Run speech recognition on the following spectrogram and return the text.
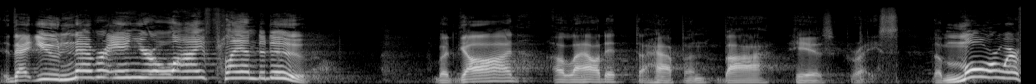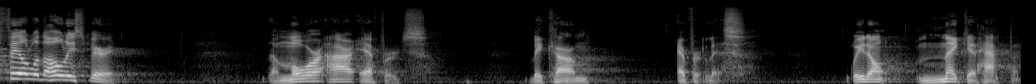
that you never in your life planned to do. But God allowed it to happen by His grace. The more we're filled with the Holy Spirit, the more our efforts become effortless. We don't make it happen.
